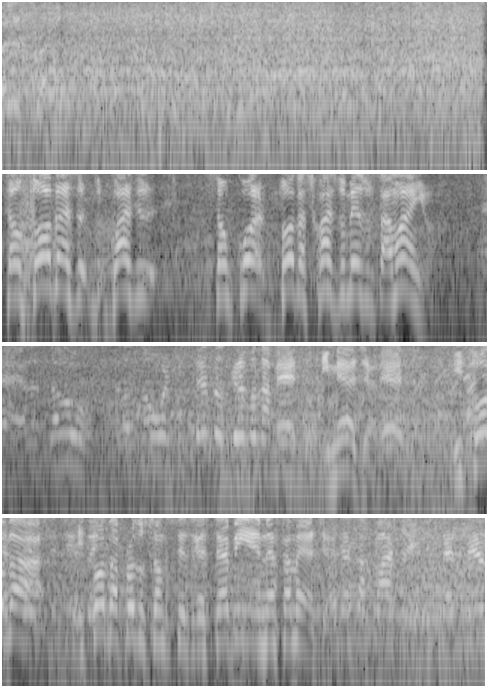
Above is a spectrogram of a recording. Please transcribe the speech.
Olha só. São todas quase são todas quase do mesmo tamanho, É, elas dão, elas dão 800 gramas na média. em média. Média. E Aí toda é e toda a produção que vocês recebem é nessa média. É nessa faixa aí, de 700,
